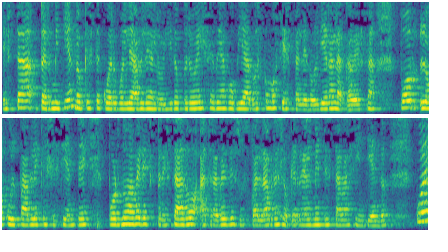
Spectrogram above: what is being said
Está permitiendo que este cuervo le hable al oído, pero él se ve agobiado. Es como si hasta le doliera la cabeza por lo culpable que se siente por no haber expresado a través de sus palabras lo que realmente estaba sintiendo. ¿Cuál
